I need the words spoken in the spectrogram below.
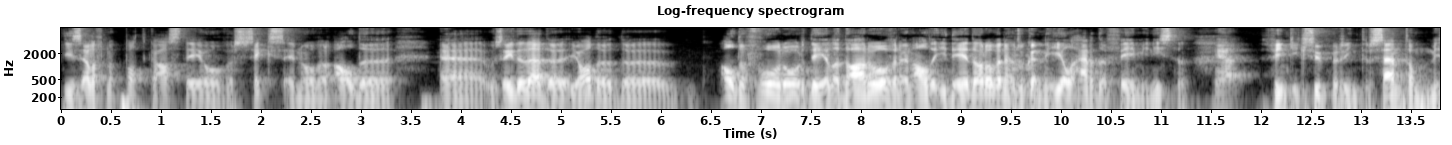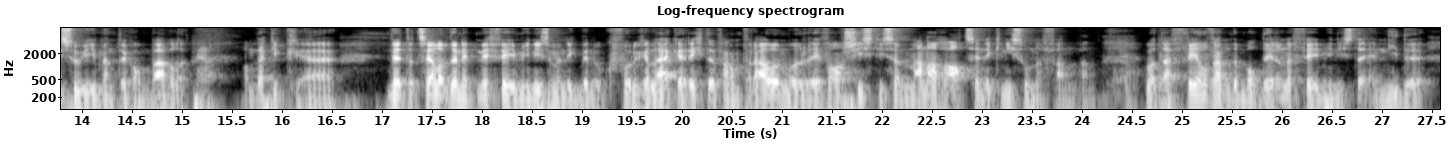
Die zelf een podcast heeft over seks en over al de, eh, hoe zeg je dat? De, ja, de, de, al de vooroordelen daarover en al de ideeën daarover. En dat is ook een heel harde feministe. Ja, Vind ik super interessant om met zo iemand te gaan babbelen ja. omdat ik eh, net hetzelfde heb met feminisme. Ik ben ook voor gelijke rechten van vrouwen, maar revanchistische mannen haat ben ik niet zo'n fan van. Wat dat veel van de moderne feministen en niet de...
